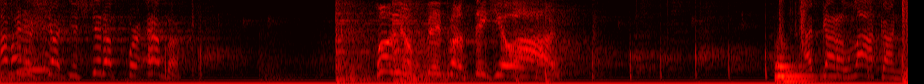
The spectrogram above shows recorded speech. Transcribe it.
I'm your shit up forever. Who do you people think you are? I've got a lock on you.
